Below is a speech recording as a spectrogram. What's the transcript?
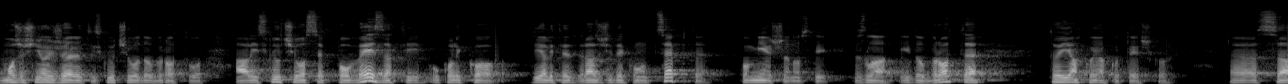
možeš njoj željeti isključivo dobrotu, ali isključivo se povezati ukoliko dijelite različite koncepte pomiješanosti zla i dobrote, to je jako, jako teško. E, sa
